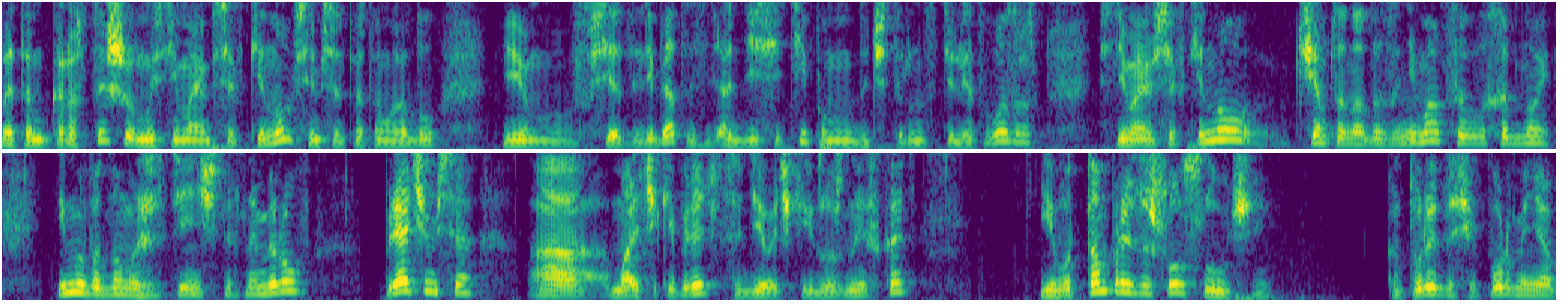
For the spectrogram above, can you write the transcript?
этом Коростышево мы снимаемся в кино в 75 году, и все ребята от 10, по-моему, до 14 лет возраст, снимаемся в кино, чем-то надо заниматься в выходной, и мы в одном из гостиничных номеров прячемся, а мальчики прячутся, девочки их должны искать. И вот там произошел случай, который до сих пор меня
